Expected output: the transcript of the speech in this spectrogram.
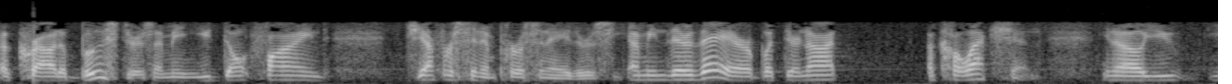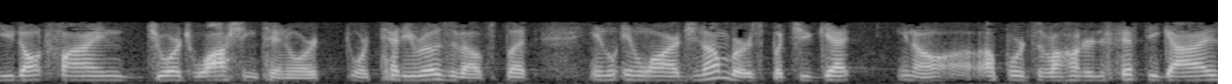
a crowd of boosters. I mean, you don't find Jefferson impersonators. I mean, they're there, but they're not a collection. You know, you you don't find George Washington or or Teddy Roosevelt's, but in in large numbers. But you get you know upwards of 150 guys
